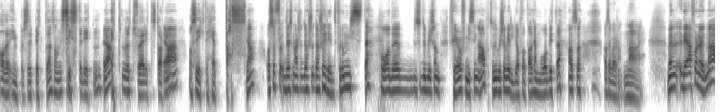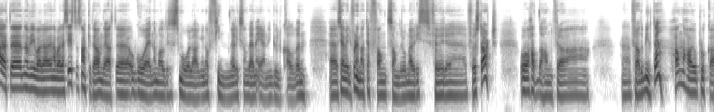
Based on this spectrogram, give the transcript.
hadde jo impulsivt bytte sånn i siste liten, Ja. ett minutt før rittet starta, Ja, ja. og så gikk det helt dass. Ja, og så det som er du, er så, du er så redd for å miste på det, så du blir sånn fair of missing out, så du blir så veldig opptatt av at jeg må bytte. Og så og så bare sånn, nei. Men det jeg er fornøyd med, er at eh, når, vi var når jeg var her sist, så snakket jeg om det at eh, å gå gjennom alle disse smålagene og finne liksom den ene gullkalven. Eh, Så jeg er veldig fornøyd med at jeg fant Sandro Maurice før, før start, og hadde han fra fra det begynte. Han har jo plukka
